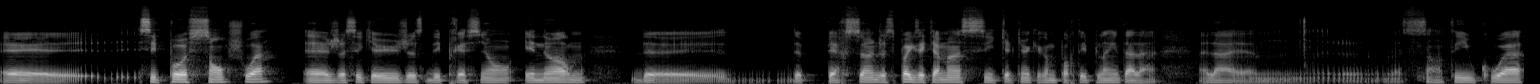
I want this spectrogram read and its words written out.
c'est pas son choix. je sais qu'il y a eu juste des pressions énormes de, de personnes. Je sais pas exactement si c'est quelqu'un qui a comme porté plainte à la, la santé ou quoi.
